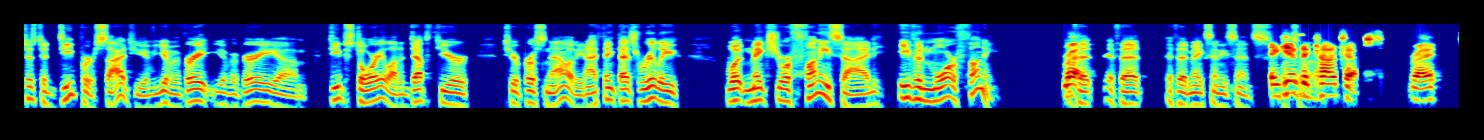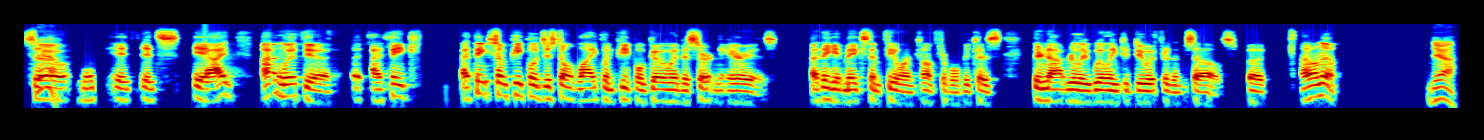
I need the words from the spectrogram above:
just a deeper side to you. You have a very you have a very um, deep story, a lot of depth to your to your personality, and I think that's really what makes your funny side even more funny. If Right. that if that if that makes any sense. it gives it context, right? So it, it's yeah, I I'm with you. I think I think some people just don't like when people go into certain areas. I think it makes them feel uncomfortable because they're not really willing to do it for themselves. But I don't know. Yeah.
